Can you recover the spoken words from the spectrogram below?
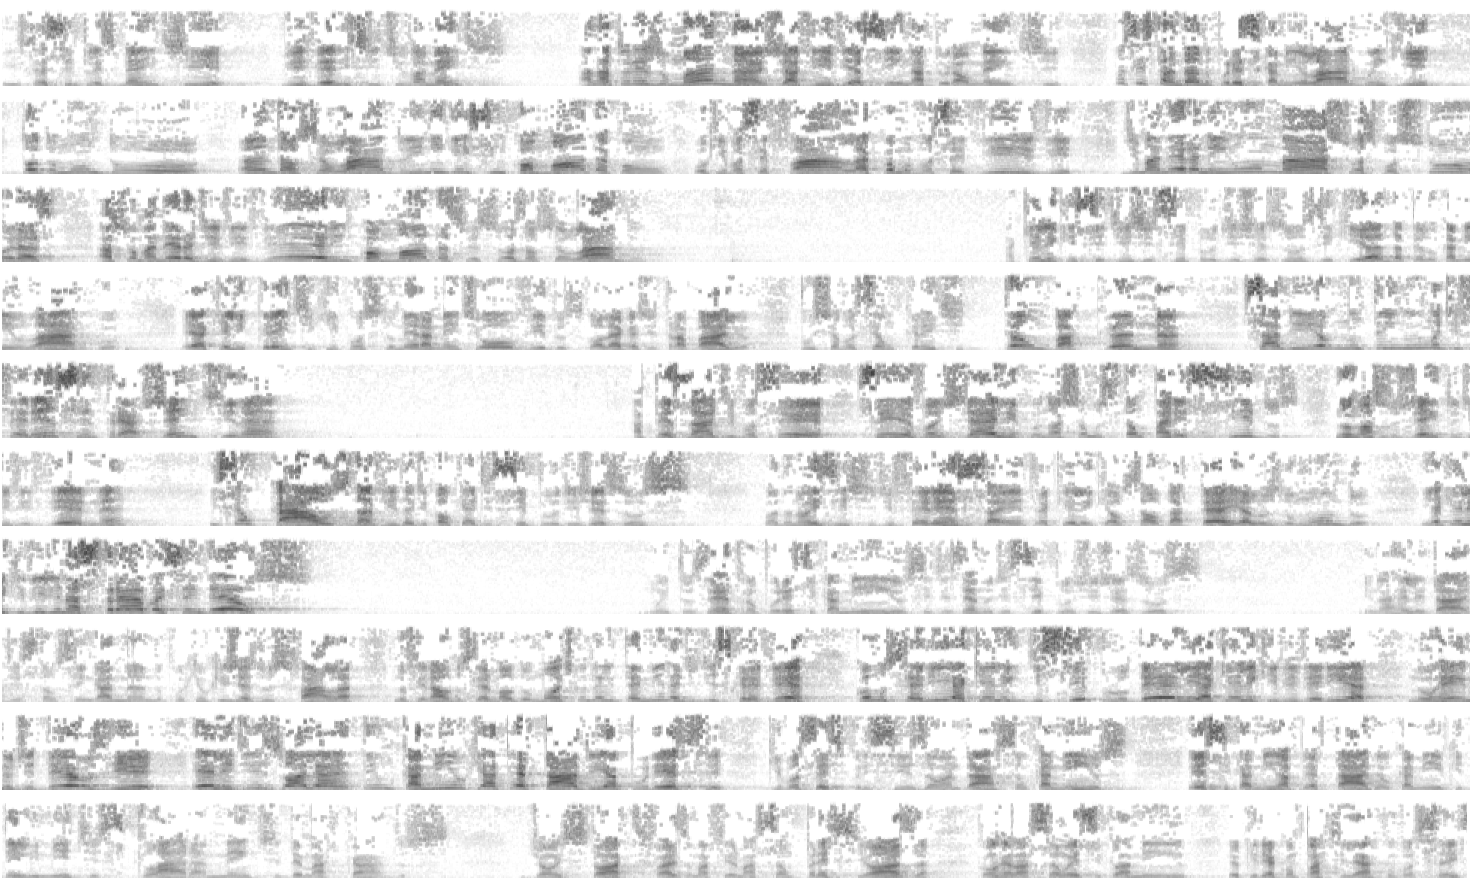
Isso é simplesmente viver instintivamente. A natureza humana já vive assim naturalmente. Você está andando por esse caminho largo em que todo mundo anda ao seu lado e ninguém se incomoda com o que você fala, como você vive, de maneira nenhuma as suas posturas, a sua maneira de viver incomoda as pessoas ao seu lado. Aquele que se diz discípulo de Jesus e que anda pelo caminho largo, é aquele crente que costumeiramente ouve dos colegas de trabalho: puxa, você é um crente tão bacana, Sabe, eu não tem nenhuma diferença entre a gente, né? Apesar de você ser evangélico, nós somos tão parecidos no nosso jeito de viver, né? Isso é o caos na vida de qualquer discípulo de Jesus. Quando não existe diferença entre aquele que é o sal da terra e a luz do mundo e aquele que vive nas trevas sem Deus. Muitos entram por esse caminho se dizendo discípulos de Jesus, e na realidade estão se enganando, porque o que Jesus fala no final do Sermão do Monte, quando ele termina de descrever como seria aquele discípulo dele, aquele que viveria no reino de Deus, e ele diz: Olha, tem um caminho que é apertado e é por esse que vocês precisam andar. São caminhos, esse caminho apertado é o caminho que tem limites claramente demarcados. John Stott faz uma afirmação preciosa com relação a esse caminho. Eu queria compartilhar com vocês.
